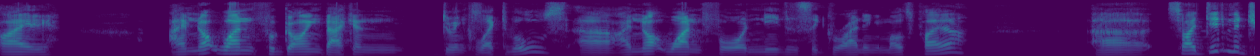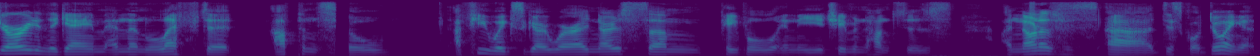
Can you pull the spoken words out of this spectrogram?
I, I'm not one for going back and doing collectibles. Uh, I'm not one for needlessly grinding in multiplayer. Uh, so I did majority of the game and then left it up until a few weeks ago, where I noticed some people in the Achievement Hunters anonymous uh, Discord doing it,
